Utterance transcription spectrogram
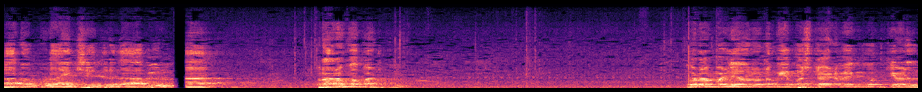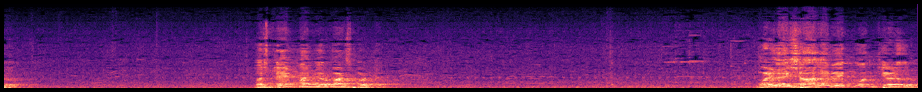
ನಾನು ಕೂಡ ಈ ಕ್ಷೇತ್ರದ ಅಭಿವೃದ್ಧಿ ಪ್ರಾರಂಭ ಮಾಡಿದ್ವಿ. ಕೋಡಂಬಳ್ಳಿ ಅವರು ನಮಗೆ ಬಸ್ ಸ್ಟ್ಯಾಂಡ್ ಬೇಕು ಅಂತ ಕೇಳಿದ್ರು. ಬಸ್ ಸ್ಟ್ಯಾಂಡ್ ಮಂಜೂರು ಮಾಡಿಸ್ಕೊಟ್ಟೆ. ಒಳ್ಳೆ ಶಾಲೆ ಬೇಕು ಅಂತ ಕೇಳಿದ್ರು.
